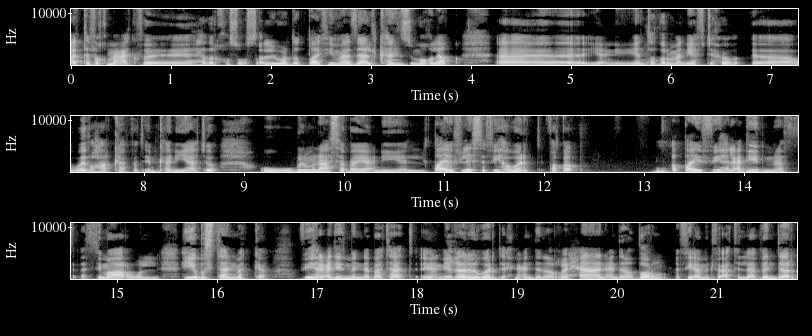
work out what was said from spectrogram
أتفق معك في هذا الخصوص الورد الطايفي ما زال كنز مغلق آه، يعني ينتظر من يفتحه آه، وإظهار كافة إمكانياته وبالمناسبة يعني الطايف ليس فيها ورد فقط. الطايف فيها العديد من الث- الثمار وال... هي بستان مكة فيها العديد من النباتات يعني غير الورد إحنا عندنا الريحان عندنا الضرم فئة من فئات اللافندر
